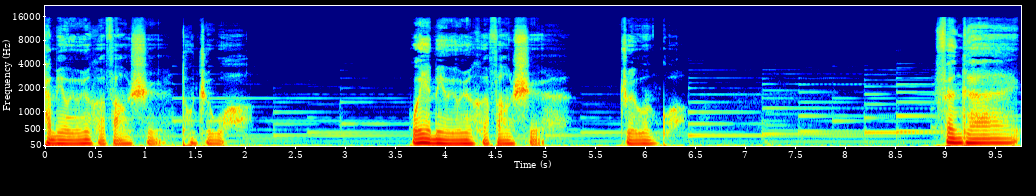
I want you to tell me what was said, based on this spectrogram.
他没有用任何方式通知我，我也没有用任何方式追问过。分开，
